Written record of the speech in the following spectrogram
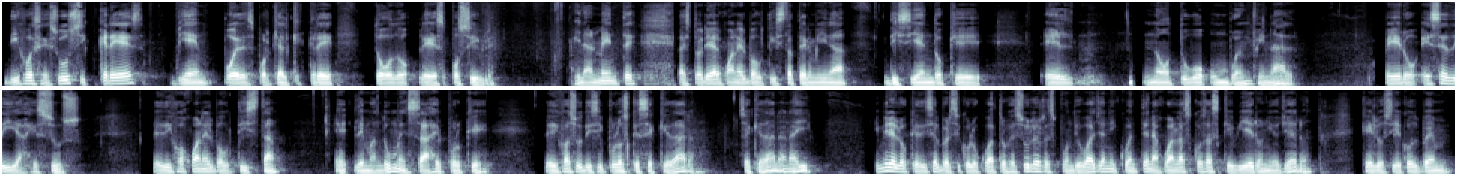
dijo Jesús, si crees, bien puedes, porque al que cree todo le es posible. Finalmente, la historia de Juan el Bautista termina diciendo que él no tuvo un buen final. Pero ese día Jesús le dijo a Juan el Bautista, eh, le mandó un mensaje porque le dijo a sus discípulos que se quedaran, se quedaran ahí. Y mire lo que dice el versículo 4. Jesús les respondió, vayan y cuenten a Juan las cosas que vieron y oyeron, que los ciegos ven,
